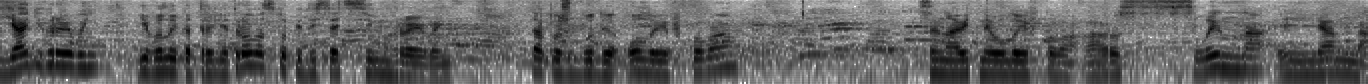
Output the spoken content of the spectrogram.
45 гривень і велика 3-літрова 157 гривень. Також буде оливкова. Це навіть не оливкова, а рослинна ляна.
